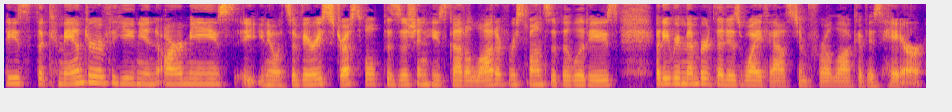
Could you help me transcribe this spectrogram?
He's the commander of the Union armies. You know, it's a very stressful position. He's got a lot of responsibilities, but he remembered that his wife asked him for a lock of his hair.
